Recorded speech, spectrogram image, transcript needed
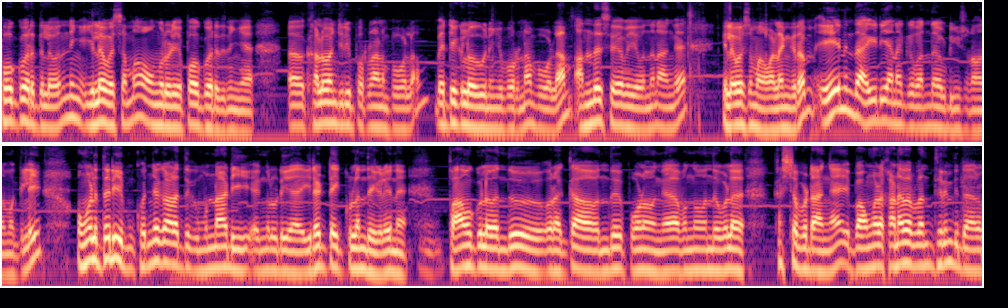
போக்குவரத்தில் வந்து நீங்கள் இலவசமாக உங்களுடைய போக்குவரத்து நீங்கள் களுவாஞ்சிரி போகிறனாலும் போகலாம் வெட்டிக்குளவு நீங்கள் போகிறனா போகலாம். அந்த சேவையை வந்து நாங்கள் இலவசமாக வழங்குறோம். ஏன் இந்த ஐடியா எனக்கு வந்து அப்படின்னு சொன்னால் மக்களே உங்களுக்கு தெரியும் கொஞ்ச காலத்துக்கு முன்னாடி எங்களுடைய இரட்டை குழந்தைகள் என்ன ம். பாவக்குள்ளே வந்து ஒரு அக்கா வந்து போனவங்க அவங்க வந்து இவ்வளோ கஷ்டப்பட்டாங்க. இப்போ அவங்களோட கணவர் வந்து திரும்பிட்டார்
